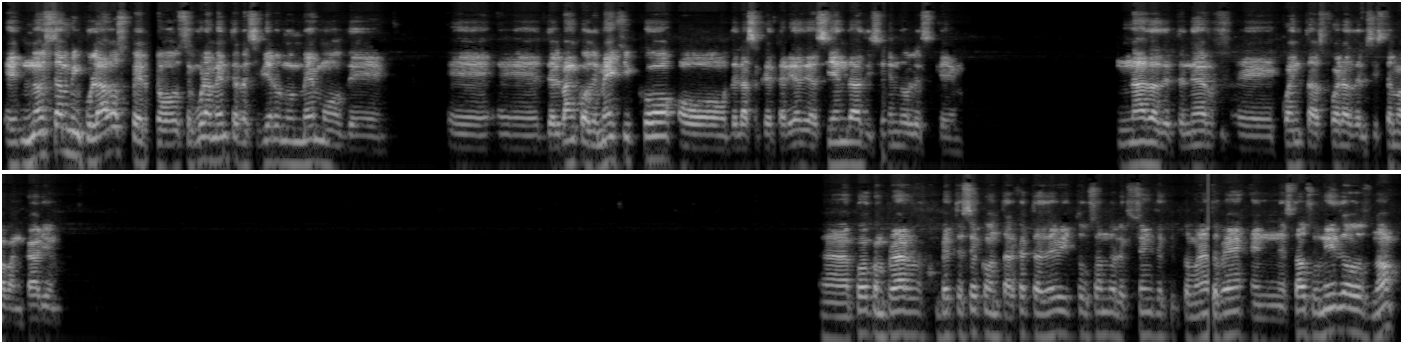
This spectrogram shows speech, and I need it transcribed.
Eh, no están vinculados, pero seguramente recibieron un memo de, del Banco de México o de la Secretaría de Hacienda diciéndoles que nada de tener cuentas fuera del sistema bancario. Ah, ¿Puedo comprar BTC con tarjeta de débito usando el exchange de criptomonedas TV en Estados Unidos? No.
